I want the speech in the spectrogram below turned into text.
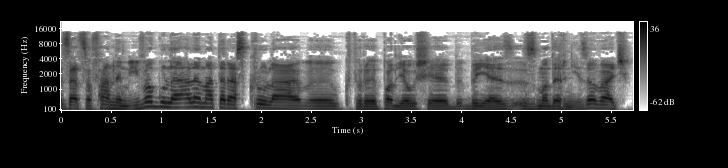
zacofanym i w ogóle, ale ma teraz króla, e, który podjął się, by- je zmodernizować.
